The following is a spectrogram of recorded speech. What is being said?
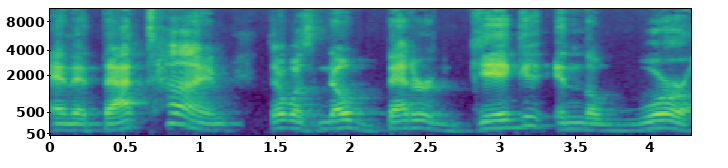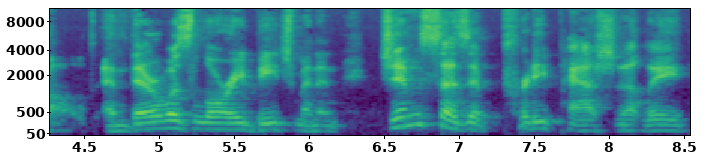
And at that time, there was no better gig in the world. And there was Laurie Beechman. And Jim says it pretty passionately.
